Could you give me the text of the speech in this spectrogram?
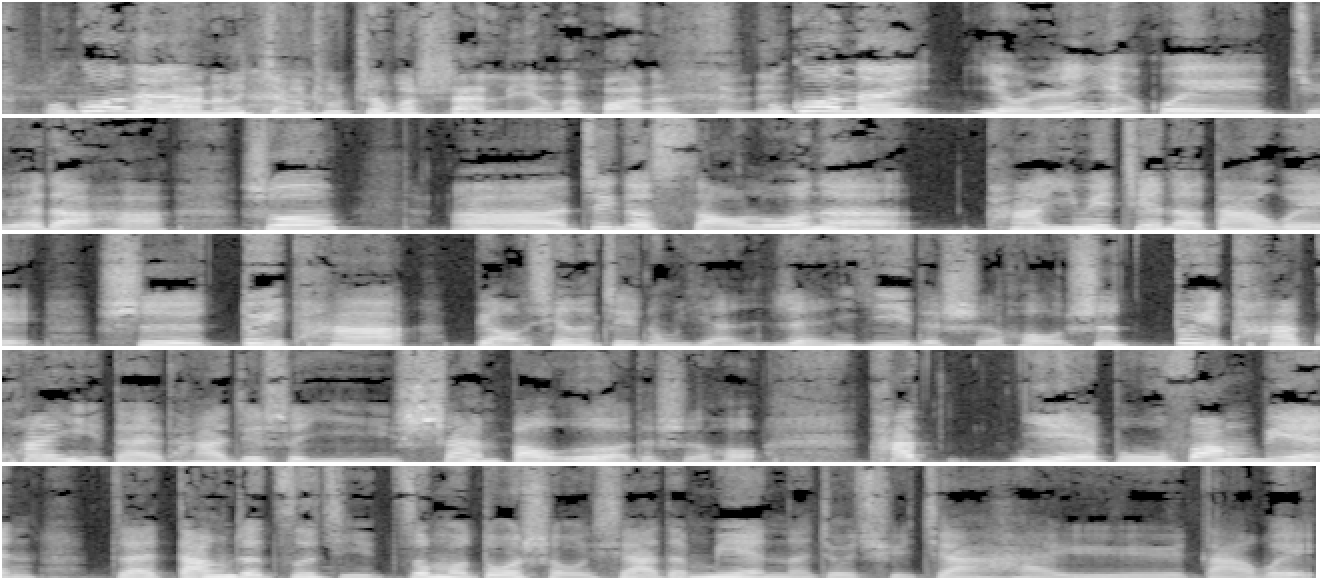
不过呢，他哪能讲出这么善良的话呢？对不对？不过呢，有人也会觉得哈，说啊、这个扫罗呢，他因为见到大卫是对他表现的这种仁仁义的时候，是对他宽以待他，就是以善报恶的时候，他也不方便在当着自己这么多手下的面呢，就去加害于大卫。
